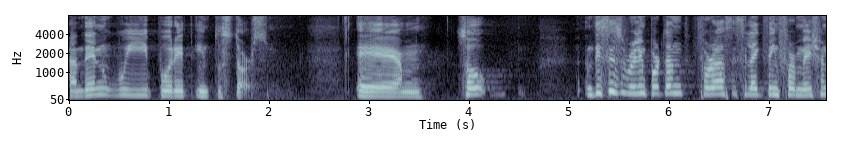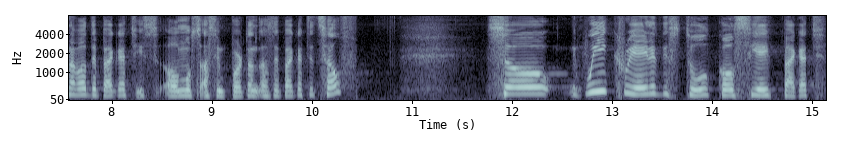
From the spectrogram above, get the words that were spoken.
And then we put it into stores. Um, so this is really important for us. It's like the information about the package is almost as important as the package itself. So we created this tool called CA package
